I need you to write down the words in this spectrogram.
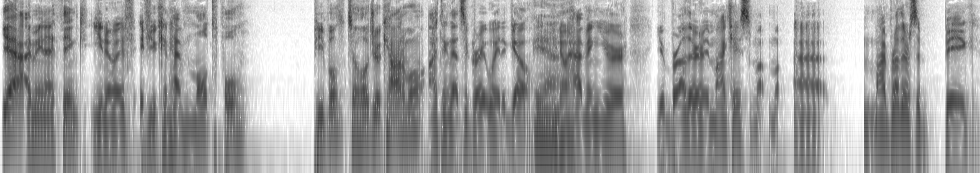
Yeah, I mean, I think you know if, if you can have multiple people to hold you accountable, I think that's a great way to go. Yeah. You know, having your your brother, in my case, my, uh, my brother is a big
